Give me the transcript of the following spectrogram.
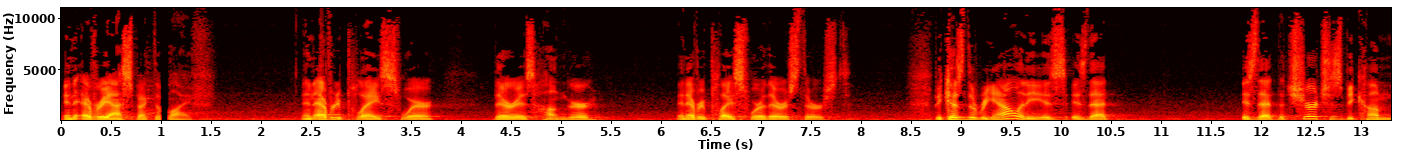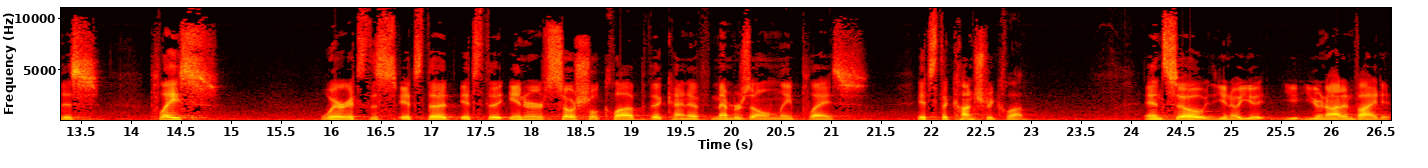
in every aspect of life, in every place where there is hunger, in every place where there is thirst. Because the reality is, is, that, is that the church has become this place where it's, this, it's, the, it's the inner social club, the kind of members only place. It's the country club. And so, you know, you, you, you're not invited.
